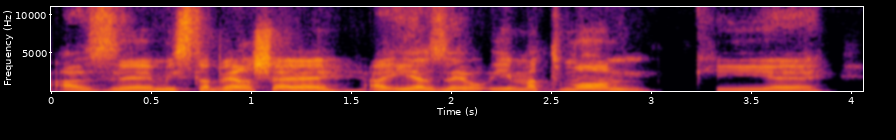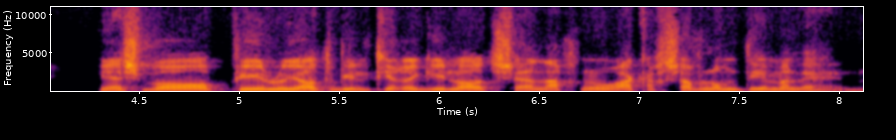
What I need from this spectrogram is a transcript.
אז אה, מסתבר שהאי הזה הוא אי מטמון, כי אה, יש בו פעילויות בלתי רגילות שאנחנו רק עכשיו לומדים עליהן,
